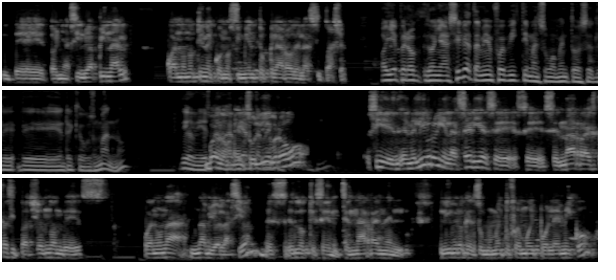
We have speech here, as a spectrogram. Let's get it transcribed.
de doña Silvia Pinal cuando no tiene conocimiento claro de la situación. Oye, pero doña Silvia también fue víctima en su momento de, Enrique Guzmán, ¿no? bueno, en su libro, sí, en el libro y en la serie se, se, narra esta situación donde es bueno, una, una violación, es, es lo que se, se, narra en el libro que en su momento fue muy polémico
